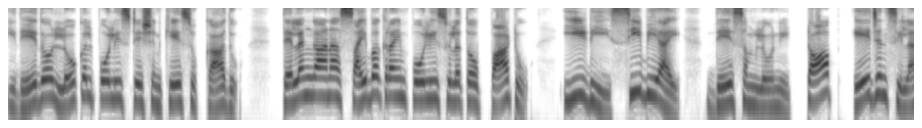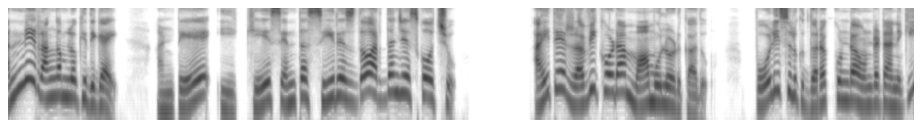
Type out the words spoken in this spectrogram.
ఇదేదో లోకల్ పోలీస్ స్టేషన్ కేసు కాదు. తెలంగాణ సైబర్ క్రైమ్ పోలీసులతో పాటు ఈడీ సీబీఐ దేశంలోని టాప్ ఏజెన్సీలన్నీ రంగంలోకి దిగాయి. అంటే ఈ కేసెంత సీరియస్దో అర్థం చేసుకోవచ్చు. అయితే రవి కూడా మామూలోడు కాదు. పోలీసులకు దొరక్కుండా ఉండటానికి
